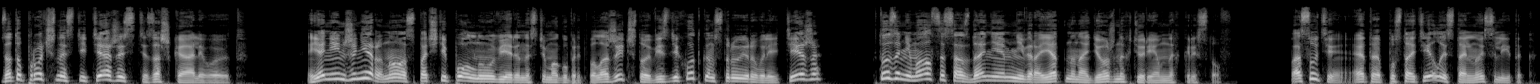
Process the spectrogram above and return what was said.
Зато прочность и тяжесть зашкаливают. Я не инженер, но с почти полной уверенностью могу предположить, что вездеход конструировали те же, кто занимался созданием невероятно надежных тюремных крестов. По сути, это пустотелый стальной слиток.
